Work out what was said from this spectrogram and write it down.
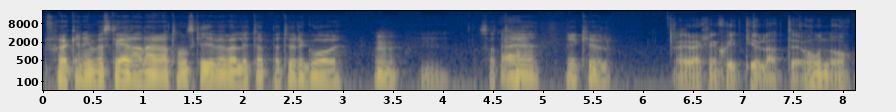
Fröken Investera där. Att hon skriver väldigt öppet hur det går. Mm. Mm. Så att Ja. det, det är kul. Ja, Det är verkligen skitkul att eh, hon och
